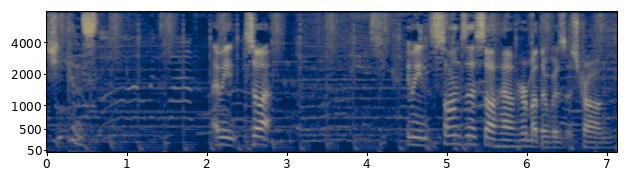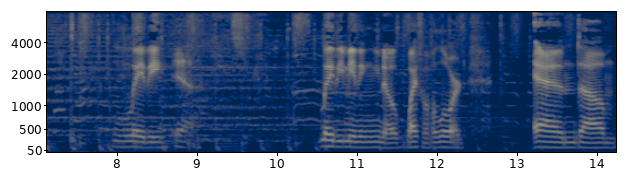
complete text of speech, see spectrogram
She can. I mean, so. uh, I mean, Sansa saw how her mother was a strong lady. yeah. Lady meaning, you know, wife of a lord. And, um,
